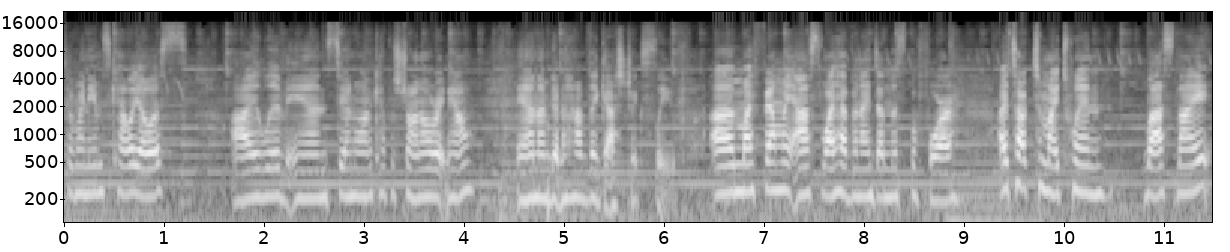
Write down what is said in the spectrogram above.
So my name's Callie Ellis. I live in San Juan Capistrano right now, and I'm gonna have the gastric sleeve. Um, my family asked why haven't I done this before. I talked to my twin last night,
